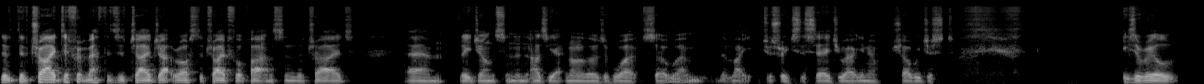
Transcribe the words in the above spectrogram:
They've, they've, tried different methods. They've tried Jack Ross, they've tried Phil Parkinson, they've tried um, Lee Johnson, and as yet, none of those have worked. So um, that might just reach the stage where, you know, shall we just. He's a real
